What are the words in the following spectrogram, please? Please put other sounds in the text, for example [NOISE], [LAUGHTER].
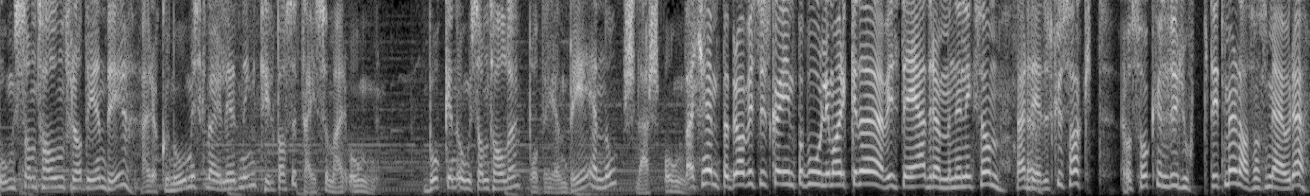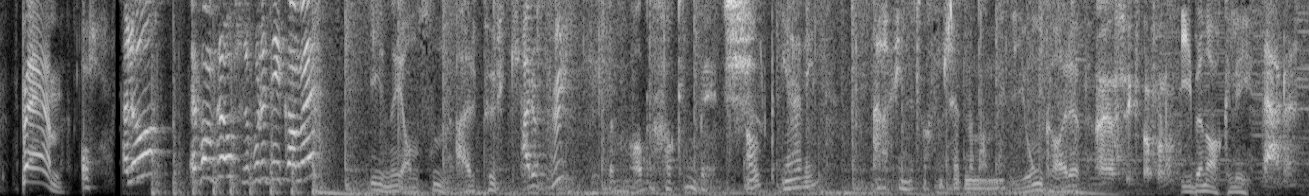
Ungsamtalen fra DNB er økonomisk veiledning tilpasset deg som er ung. Bokk en ungsamtale på dnb.no. slash ung. Det er kjempebra hvis du skal inn på boligmarkedet! Hvis det er drømmen din, liksom. Det er det du skulle sagt. Og så kunne du ropt litt mer, da, sånn som jeg gjorde. Bam! Oh. Hallo? Jeg kommer fra Oslo politikammer. Ine Jansen er purk. Er du purk? The motherfucking bitch. Alt jeg vil, er å finne ut hva som skjedde med mannen min. Jon Carew. Er jeg sikta for noe? Iben Akeli. Det er du.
